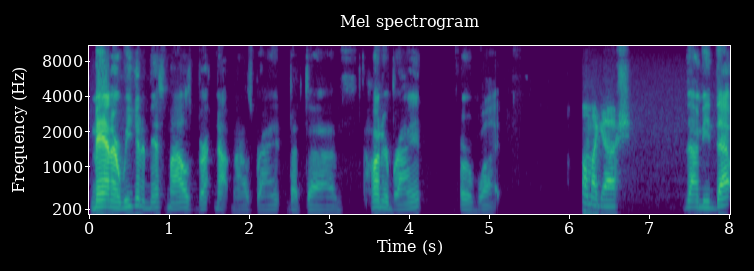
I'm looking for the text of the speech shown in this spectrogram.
Man, are we going to miss Miles? Not Myles Bryant, but uh, Hunter Bryant, or what? Oh my gosh! I mean that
